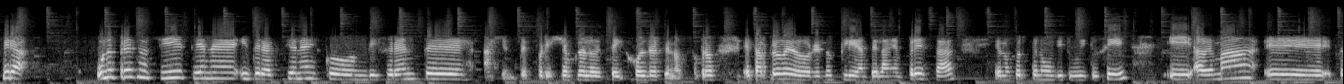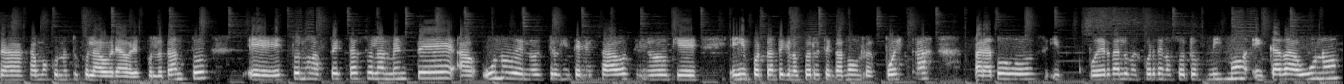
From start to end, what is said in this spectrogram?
Mira, una empresa sí tiene interacciones con diferentes agentes, por ejemplo, los stakeholders de nosotros, están proveedores, los clientes, las empresas, eh, nosotros tenemos un B2B2C y además eh, trabajamos con nuestros colaboradores. Por lo tanto, eh, esto no afecta solamente a uno de nuestros interesados, sino que es importante que nosotros tengamos respuestas para todos y poder dar lo mejor de nosotros mismos en cada uno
